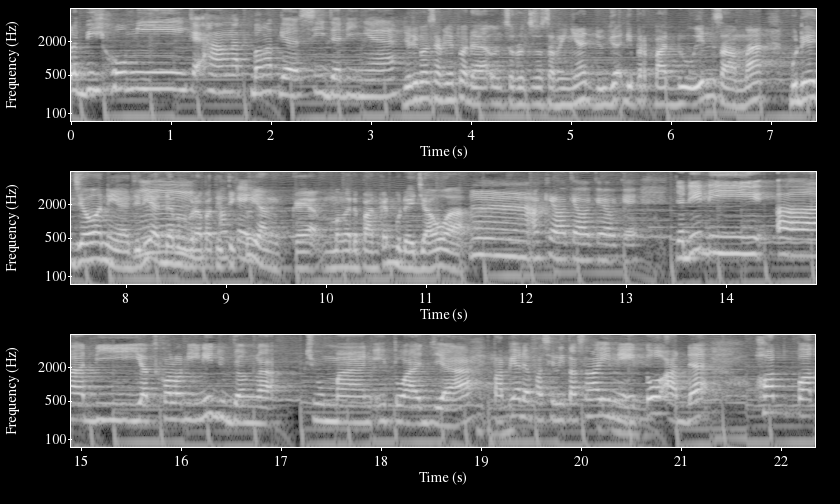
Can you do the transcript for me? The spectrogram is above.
lebih homey, kayak hangat banget gak sih jadinya? Jadi konsepnya tuh ada unsur-unsur serinya juga diperpaduin sama budaya Jawa nih ya. Jadi ada beberapa titik Hmm, oke. tuh yang kayak mengedepankan budaya Jawa. Hmm, oke oke oke oke. Jadi di eh, di Yachts Colony ini juga nggak cuman itu aja, tapi ada fasilitas lain yaitu ada hot pot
